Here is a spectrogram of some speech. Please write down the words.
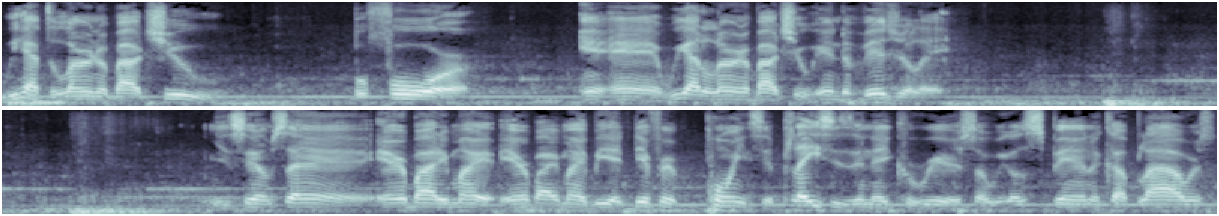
we have to learn about you before, and, we got to learn about you individually. You see what I'm saying? Everybody might everybody might be at different points and places in their career, so we're gonna spend a couple hours,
